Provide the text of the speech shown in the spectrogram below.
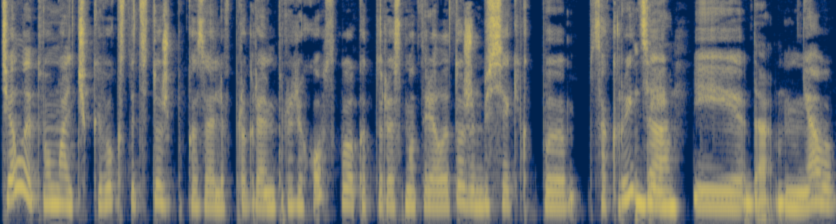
тело этого мальчика, его, кстати, тоже показали в программе про Риховского, которую я смотрела, и тоже без всяких как бы сокрытий. Да. И Да. у меня,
